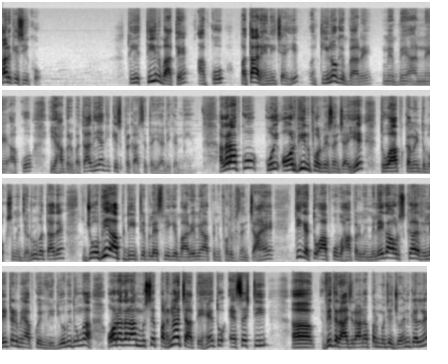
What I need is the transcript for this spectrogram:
हर किसी को। तो ये तीन बातें आपको पता रहनी चाहिए। उन तीनों के बारे में मैंने आपको यहाँ पर बता दिया कि किस प्रकार से तैयारी करनी है। अगर आपको कोई और भी इन्फॉर्मेशन चाहिए तो आप कमेंट बॉक्स में ज़रूर बता दें। जो भी आप डी ट्रिपल एस के बारे में आप इन्फॉर्मेशन चाहें, ठीक है तो आपको वहाँ पर भी मिलेगा और उसका रिलेटेड मैं आपको एक वीडियो भी दूँगा। और अगर आप मुझसे पढ़ना चाहते हैं तो S S T with Raj Rana पर मुझे ज्वाइन कर लें।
